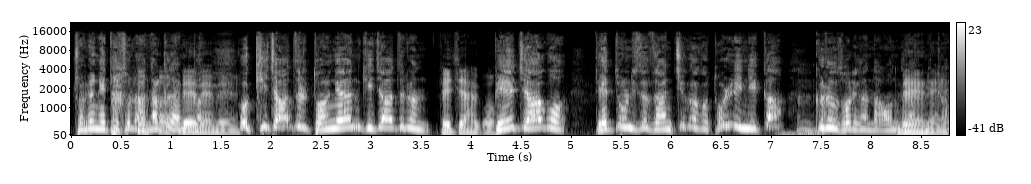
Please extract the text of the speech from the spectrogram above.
조명했다 소리 안 할 거 아닙니까? 그 기자들 동해안 기자들은 배제하고 배제하고 대통령에서 한 찍어서 돌리니까 음. 그런 소리가 나오는 거 아닙니까?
